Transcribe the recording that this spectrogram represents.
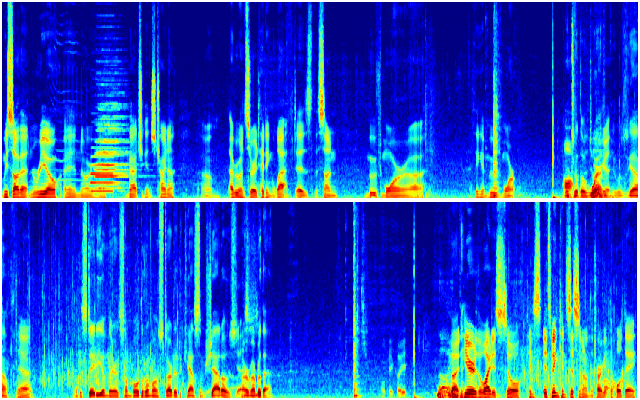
We saw that in Rio in our uh, match against China. Um, everyone started hitting left as the sun moved more. Uh, I think it moved more. More to the, the west. It was yeah. Yeah. Well, the stadium there, Sambodromo started to cast some shadows. Yes. I remember that. But here, the light is still, it's been consistent on the target the whole day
